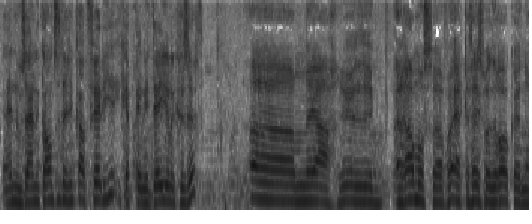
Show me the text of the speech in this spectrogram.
En hoe zijn de kansen tegen Kaapverdië? Ik heb geen idee eerlijk gezegd. Um, ja, Ramos uh, van RKC speelt er ook. En uh,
